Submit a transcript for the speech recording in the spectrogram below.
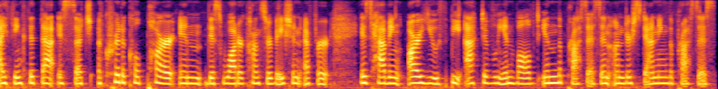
I think that that is such a critical part in this water conservation effort is having our youth be actively involved in the process and understanding the process.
